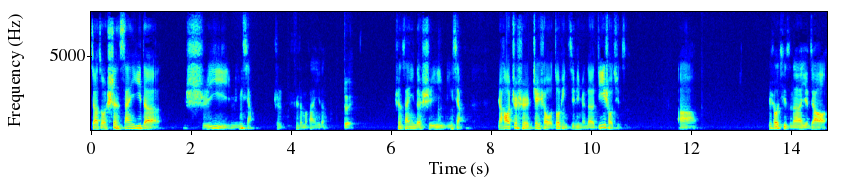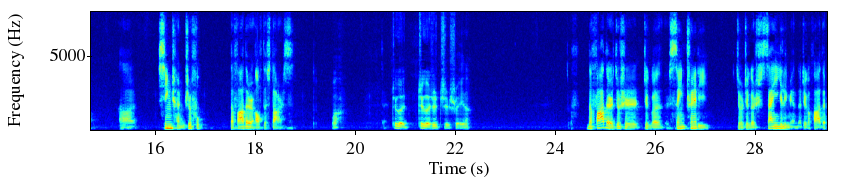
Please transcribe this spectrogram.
叫做《圣三一》的十亿冥想，是是这么翻译的。对，圣三一的十亿冥想，然后这是这首作品集里面的第一首曲子，啊，这首曲子呢也叫啊星辰之父，The Father of the Stars。哇，这个这个是指谁呢？The Father 就是这个 Saint Trinity，就是这个三一里面的这个 Father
